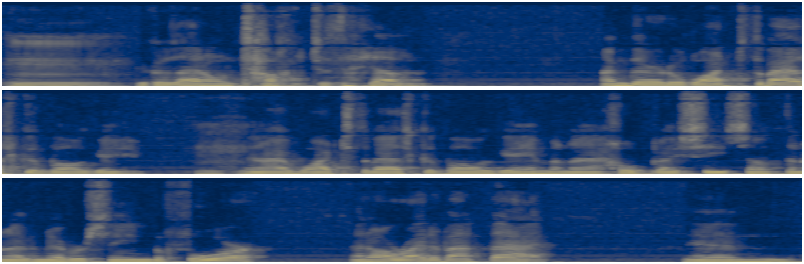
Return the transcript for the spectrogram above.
mm. because I don't talk to them. I'm there to watch the basketball game. Mm-hmm. And I watch the basketball game and I hope I see something I've never seen before and I'll write about that. And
